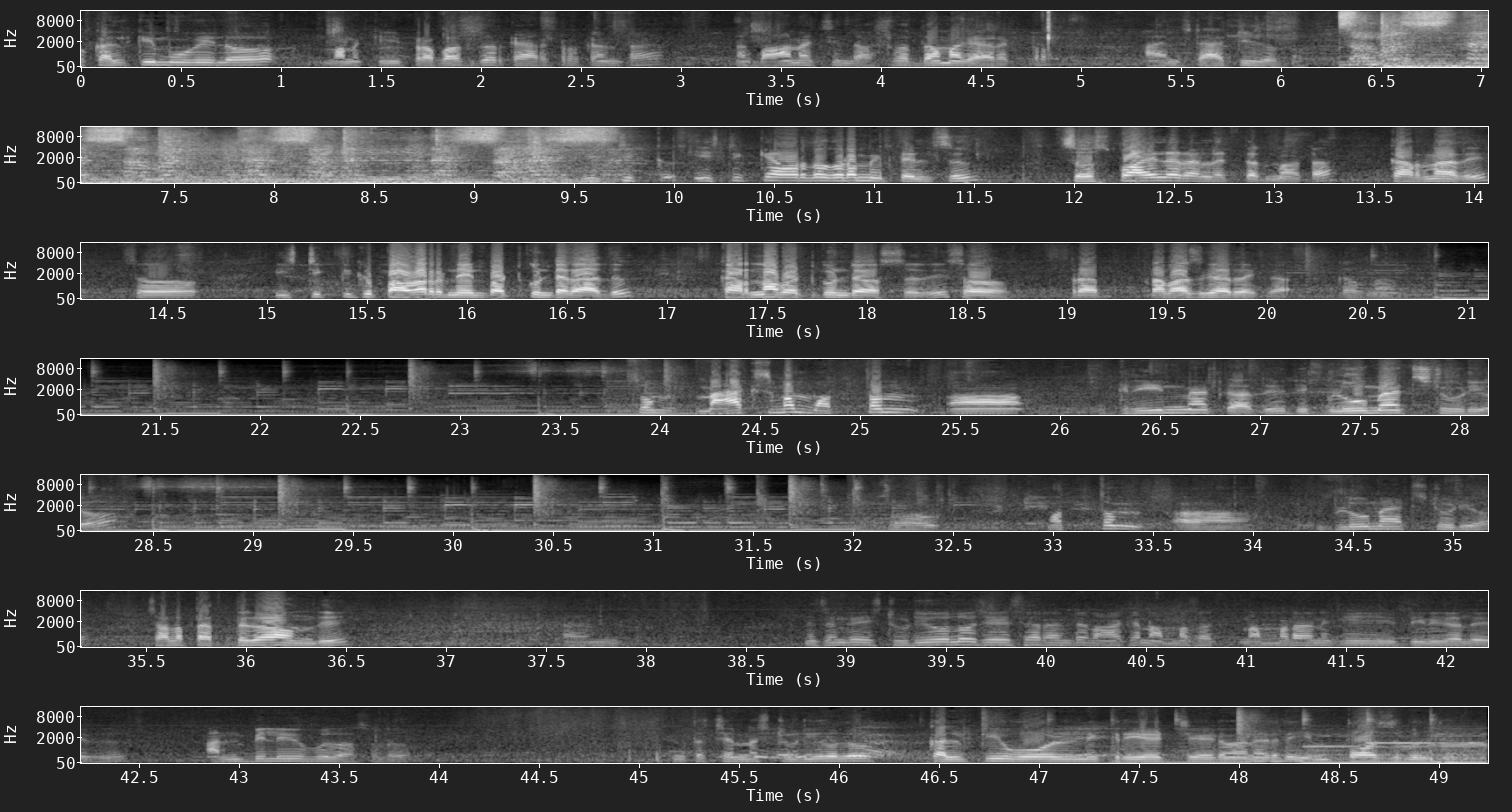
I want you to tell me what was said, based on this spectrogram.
So కల్కి మూవీలో మనకి ప్రభాస్ గారు క్యారెక్టర్ కంట నాకు బాగా నచ్చింది అశ్వత్థామ క్యారెక్టర్. ఆయన స్టాట్యూ చూద్దాం. ఈ స్టిక్ ఈ స్టిక్ ఎవరిదో కూడా మీకు తెలుసు. సో స్పాయిలర్ అలర్ట్ అనమాట కర్ణది. సో ఈ స్టిక్కి పవర్ నేను పట్టుకుంటే రాదు. కర్ణ పట్టుకుంటే వస్తుంది. సో ప్ర ప్రభాస్ గారి దగ్గర కర్ణ. సో మ్యాక్సిమం మొత్తం గ్రీన్ మ్యాట్ కాదు ఇది బ్లూ మ్యాట్ స్టూడియో. సో మొత్తం బ్లూ మ్యాట్ స్టూడియో చాలా పెద్దగా ఉంది. అండ్ నిజంగా ఈ స్టూడియోలో చేశారంటే నాకే నమ్మ నమ్మడానికి దినిగా లేదు. అన్బిలీవబుల్ అసలు. ఇంత చిన్న స్టూడియోలో కల్కి వరల్డ్ని క్రియేట్ చేయడం అనేది ఇంపాసిబుల్ థింగ్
